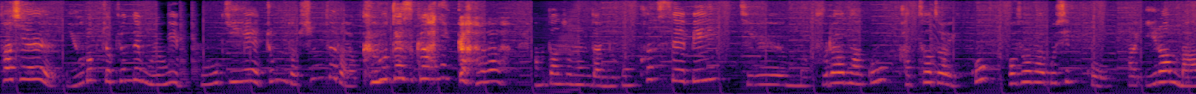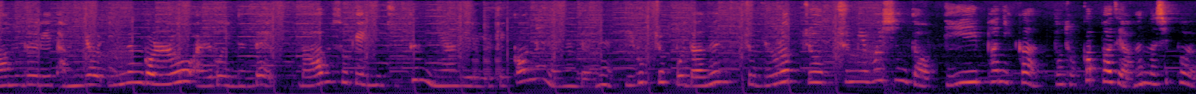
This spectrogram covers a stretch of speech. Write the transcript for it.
사실 유럽 쪽 현대 무용이 보기에 좀 더 힘들어요. 그로테스크하니까. 방탄소년단 이번 컨셉이 지금 뭐 불안하고 갇혀져 있고 벗어나고 싶고 아, 이런 마음들이 담겨 있는 걸로 알고 있는데 마음속에 있는 깊은 이야기를 이렇게 꺼내내는 데는 미국 쪽보다는 좀 유럽 쪽 춤이 훨씬 더 딥하니까 더 적합하지 않았나 싶어요.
